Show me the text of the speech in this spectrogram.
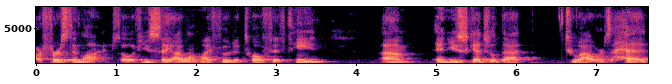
are first in line. So if you say i want my food at 12.15 um, and you scheduled that two hours ahead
